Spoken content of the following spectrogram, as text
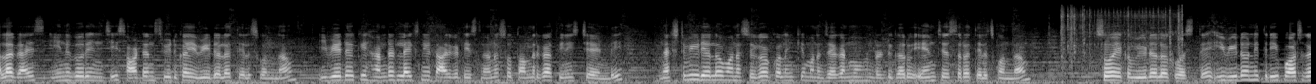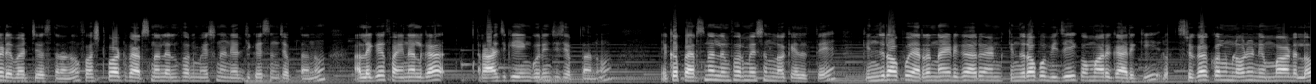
అలా గైస్ ఈయన గురించి షార్ట్ అండ్ స్వీట్గా ఈ వీడియోలో తెలుసుకుందాం. ఈ వీడియోకి హండ్రెడ్ లైక్స్ని టార్గెట్ ఇస్తున్నాను సో తొందరగా ఫినిష్ చేయండి. నెక్స్ట్ వీడియోలో మన శ్రీకాకుళంకి మన జగన్మోహన్ రెడ్డి గారు ఏం చేస్తారో తెలుసుకుందాం. సో ఇక వీడియోలోకి వస్తే ఈ వీడియోని త్రీ పార్ట్స్గా డివైడ్ చేస్తున్నాను. First part personal information and education చెప్తాను. అలాగే ఫైనల్గా రాజకీయం గురించి చెప్తాను. ఇక పర్సనల్ ఇన్ఫర్మేషన్లోకి వెళ్తే కింజరాపు ఎర్రనాయుడు గారు అండ్ కింజరాపు విజయ్ కుమార్ గారికి శ్రీకాకుళంలోని నింబాడలో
